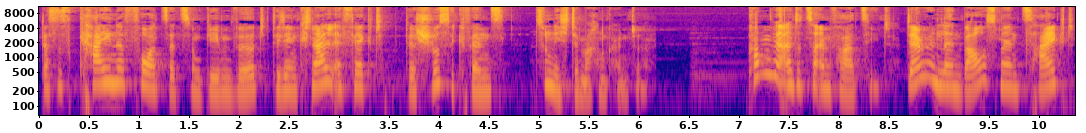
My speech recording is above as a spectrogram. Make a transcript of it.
dass es keine Fortsetzung geben wird, die den Knalleffekt der Schlusssequenz zunichte machen könnte. Kommen wir also zu einem Fazit. Darren Lynn Bausman zeigt,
